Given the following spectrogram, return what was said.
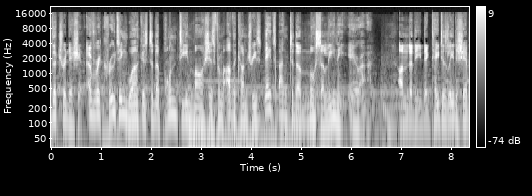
The tradition of recruiting workers to the Pontine marshes from other countries dates back to the Mussolini era. Under the dictator's leadership,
